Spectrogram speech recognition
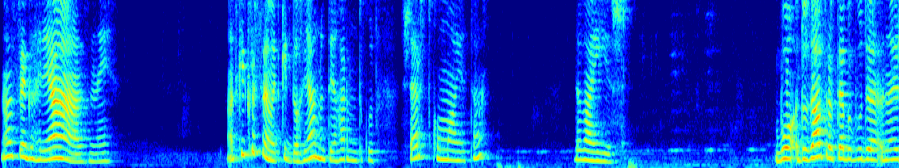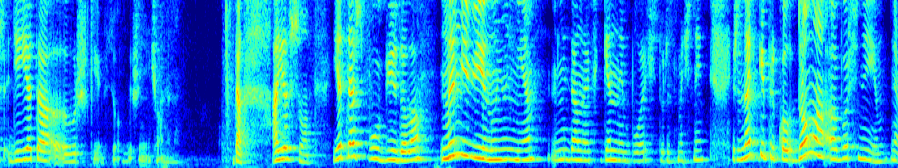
Носик грязний. А такий красивий, такий доглянутий, гарну таку шерстку має, та? Давай їж. Бо до завтра в тебе буде, знаєш, дієта е, вершки. Все, більше нічого нема. Так, а я що? Я теж пообідала. Не мівіною, ні. Мені дали офігенний борщ, дуже смачний. І що знаєте такий прикол? Дома е, борщ не їм. Ні,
